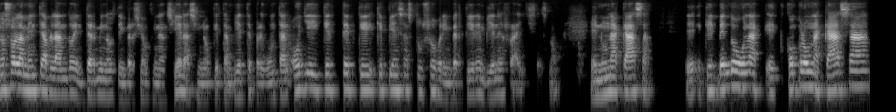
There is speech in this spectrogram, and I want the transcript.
no solamente hablando en términos de inversión financiera, sino que también te preguntan, oye, ¿y qué, qué, piensas tú sobre invertir en bienes raíces, no? En una casa, eh, que vendo una, eh, compro una casa,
